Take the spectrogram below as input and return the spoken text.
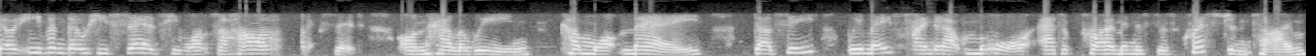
So even though he says he wants a hard exit on Halloween, come what may, does he? We may find out more at a prime minister's question time.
